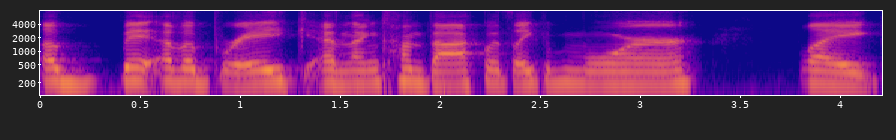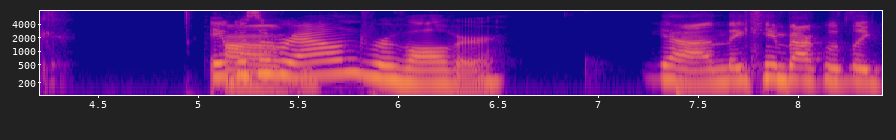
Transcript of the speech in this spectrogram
a bit of a break and then come back with like more, like it was um, around revolver yeah, and they came back with like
